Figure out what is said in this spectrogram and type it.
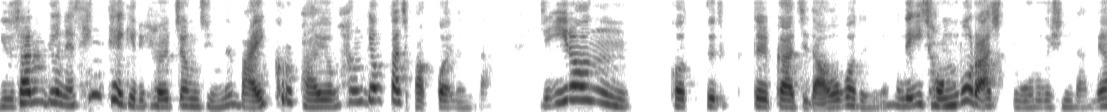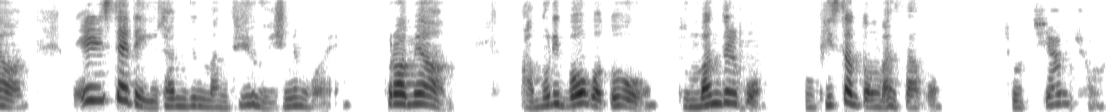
유산균의 생태계를 결정짓는 마이크로바이옴 환경까지 바꿔야 된다. 이제 이런 것들까지 나오거든요. 근데 이 정보를 아직도 모르고 계신다면 1세대 유산균만 드시고 계시는 거예요. 그러면 아무리 먹어도 돈만 들고 비싼 똥만 싸고 좋지 않죠.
